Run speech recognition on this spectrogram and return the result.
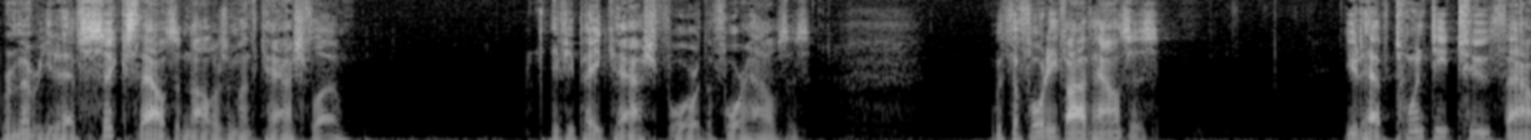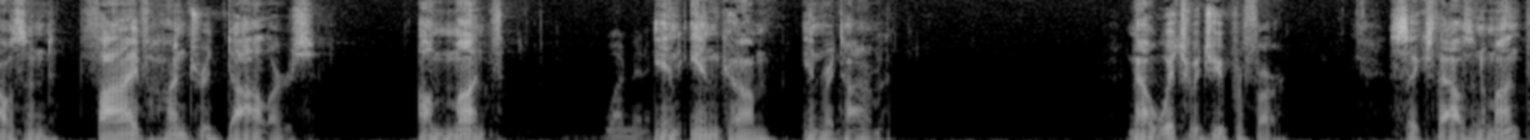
remember you'd have $6,000 a month cash flow if you paid cash for the four houses. With the 45 houses, you'd have $22,500 a month in income in retirement. Now, which would you prefer? 6000 a month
